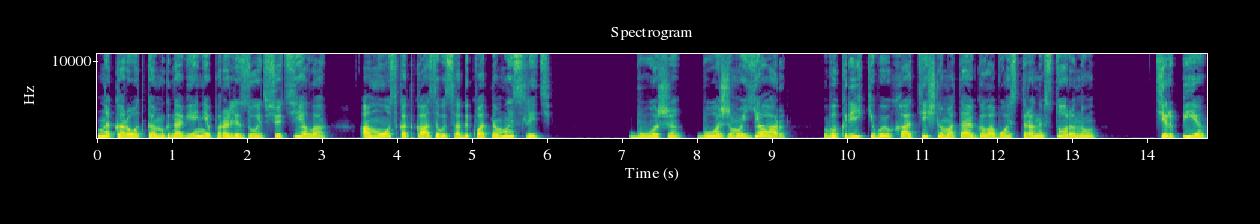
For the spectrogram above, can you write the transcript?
На короткое мгновение парализует все тело, а мозг отказывается адекватно мыслить. «Боже, боже мой, Яр!» Выкрикиваю, хаотично мотая головой из стороны в сторону. «Терпи!»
